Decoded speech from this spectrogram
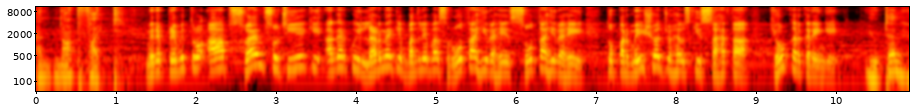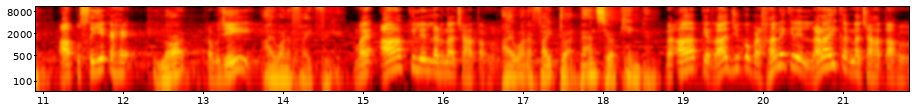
and not fight? मेरे प्रिय मित्रों आप स्वयं सोचिए कि अगर कोई लड़ने के बदले बस रोता ही रहे सोता ही रहे तो परमेश्वर जो है उसकी सहायता क्यों कर करेंगे You tell Him, आप उससे ये कहें Lord, प्रभु जी want to fight for you. मैं आपके लिए लड़ना चाहता हूँ want to fight to advance your kingdom. मैं आपके राज्य को बढ़ाने के लिए लड़ाई करना चाहता हूँ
